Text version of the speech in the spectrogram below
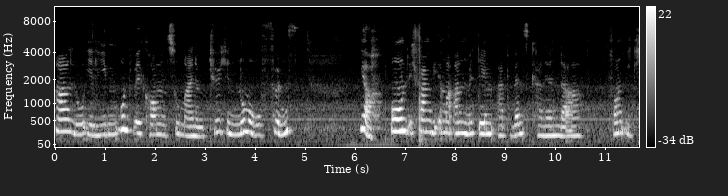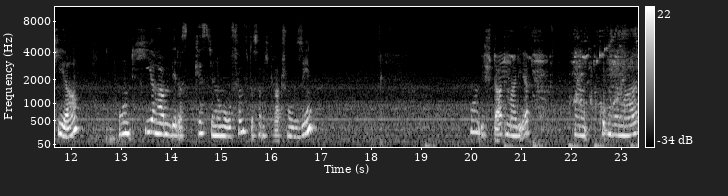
Hallo ihr Lieben und willkommen zu meinem Türchen Nummer 5. Ja, und ich fange wie immer an mit dem Adventskalender von Ikea. Und hier haben wir das Kästchen Nummer 5, das habe ich gerade schon gesehen. Und ich starte mal die App und gucken wir mal,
